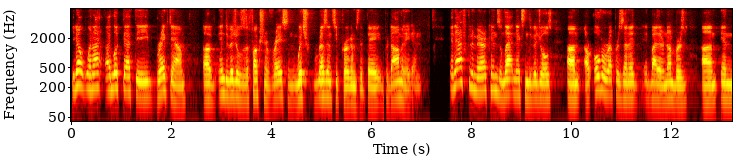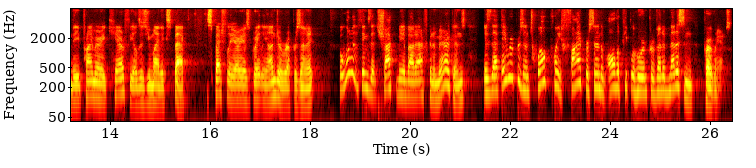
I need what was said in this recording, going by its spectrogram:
You know, when I, I looked at the breakdown of individuals as a function of race and which residency programs that they predominate in, and African Americans and Latinx individuals um, are overrepresented by their numbers um, in the primary care fields, as you might expect, especially areas greatly underrepresented. But one of the things that shocked me about African Americans is that they represent 12.5% of all the people who are in preventive medicine programs.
